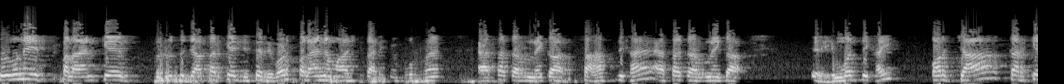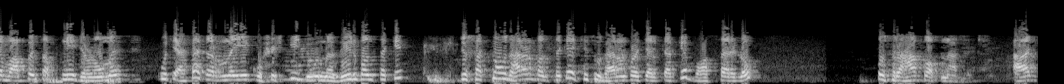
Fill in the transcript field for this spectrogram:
उन्होंने इस पलायन के विरुद्ध जाकर के, जिसे रिवर्स पलायन हम आज की तारीख में बोल रहे हैं, ऐसा करने का साहस दिखाया, ऐसा करने का हिम्मत दिखाई और जा करके वापस अपनी जड़ों में कुछ ऐसा करने की कोशिश की जो नजीर बन सके, जो सच में उदाहरण बन सके, जिस उदाहरण पर चल करके बहुत सारे लोग उस राह को अपना सके। आज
